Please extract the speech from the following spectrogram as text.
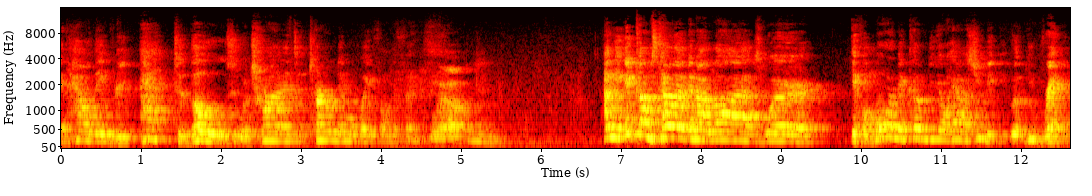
and how they react to those who are trying to turn them away from the faith. Well, mm. I mean, it comes time in our lives where if a Mormon come to your house, you be look, you ready.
